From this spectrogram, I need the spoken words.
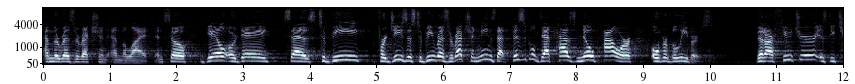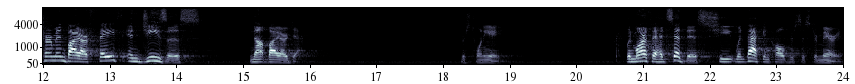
am the resurrection and the life. And so Gail O'Day says to be, for Jesus to be resurrection means that physical death has no power over believers, that our future is determined by our faith in Jesus, not by our death. Verse 28. When Martha had said this, she went back and called her sister Mary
